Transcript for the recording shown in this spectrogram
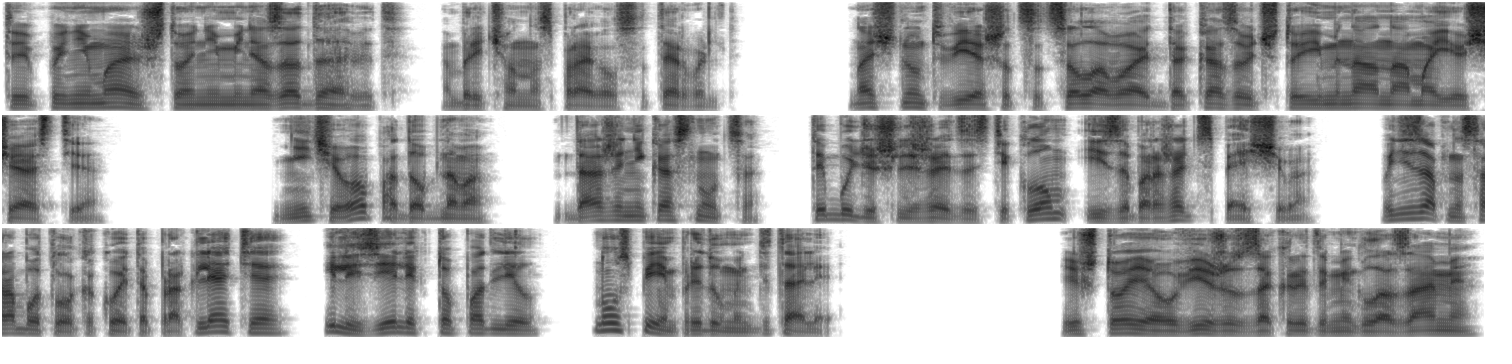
«Ты понимаешь, что они меня задавят», — обреченно справился Тервальд. «Начнут вешаться, целовать, доказывать, что именно она мое счастье». «Ничего подобного. Даже не коснуться. Ты будешь лежать за стеклом и изображать спящего. Внезапно сработало какое-то проклятие или зелье кто подлил. Ну, успеем придумать детали». «И что я увижу с закрытыми глазами?»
